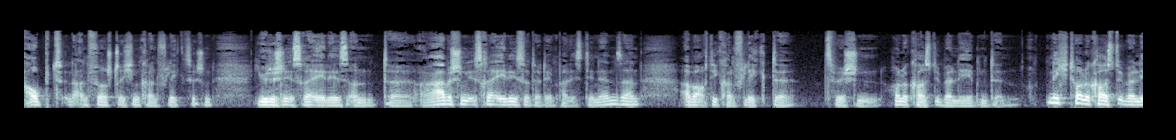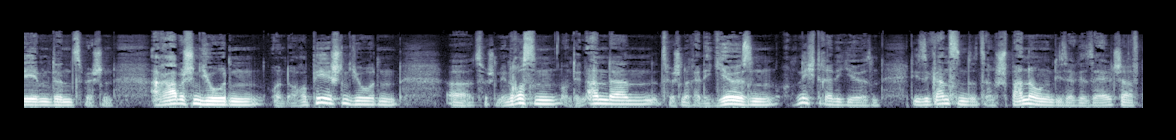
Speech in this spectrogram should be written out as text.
Haupt, in Anführungsstrichen, Konflikt zwischen jüdischen Israelis und äh, arabischen Israelis oder den Palästinensern, aber auch die Konflikte zwischen Holocaust-Überlebenden und Nicht-Holocaust-Überlebenden, zwischen arabischen Juden und europäischen Juden, äh, zwischen den Russen und den anderen, zwischen religiösen und nicht-religiösen. Diese ganzen sozusagen Spannungen dieser Gesellschaft,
